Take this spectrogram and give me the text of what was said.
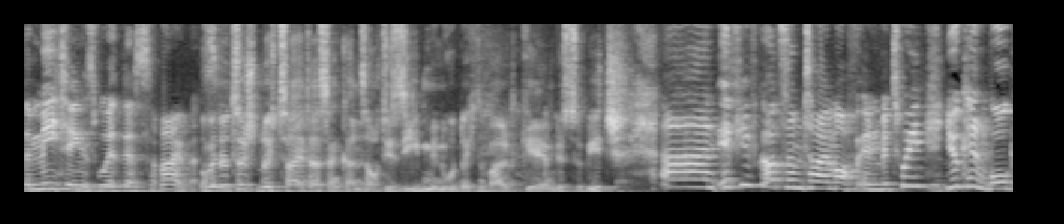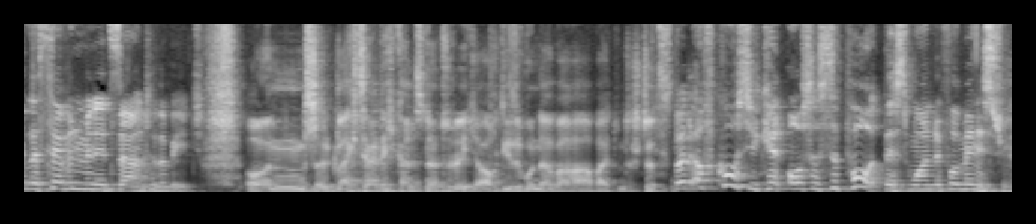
the meetings with the survivors. Und wenn du zwischendurch Zeit hast, dann kannst du auch die sieben Minuten durch den Wald gehen bis zur Beach. And if you've got some time off in between, you can walk the seven minutes down to the beach. Und äh, gleichzeitig kannst du natürlich auch diese wunderbare Arbeit unterstützen. But of course, you can also support this wonderful ministry.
